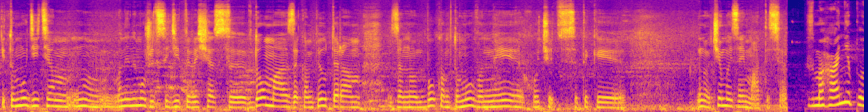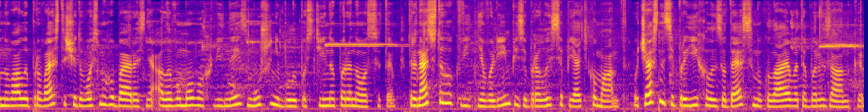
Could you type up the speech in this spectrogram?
І тому дітям ну вони не можуть сидіти весь час вдома за комп'ютером, за ноутбуком, тому вони хочуть все таки ну, чимось займатися. Змагання планували провести ще до 8 березня, але в умовах війни змушені були постійно переносити. 13 квітня в Олімпі зібралися 5 команд. Учасниці приїхали з Одеси, Миколаєва та Березанки.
